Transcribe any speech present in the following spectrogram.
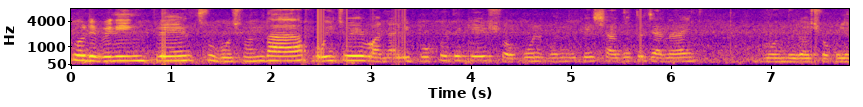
গুড ইভিনিং ফ্রেন্ড শুভ সন্ধ্যা। হইচয়ে বর্ণালী পক্ষ থেকে সকল বন্ধুকে স্বাগত জানাই। বন্ধুরা, সকলে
